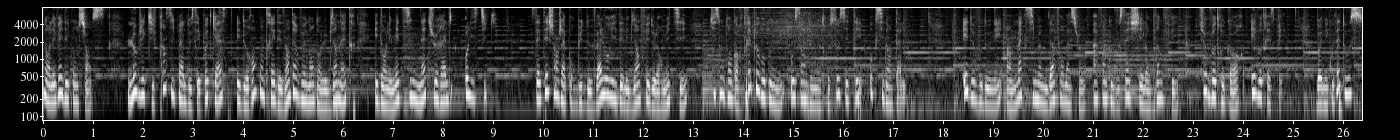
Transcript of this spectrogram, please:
dans l'éveil des consciences. L'objectif principal de ces podcasts est de rencontrer des intervenants dans le bien-être et dans les médecines naturelles holistiques. Cet échange a pour but de valoriser les bienfaits de leur métier qui sont encore très peu reconnus au sein de notre société occidentale et de vous donner un maximum d'informations afin que vous sachiez leurs bienfaits sur votre corps et votre esprit. Bonne écoute à tous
